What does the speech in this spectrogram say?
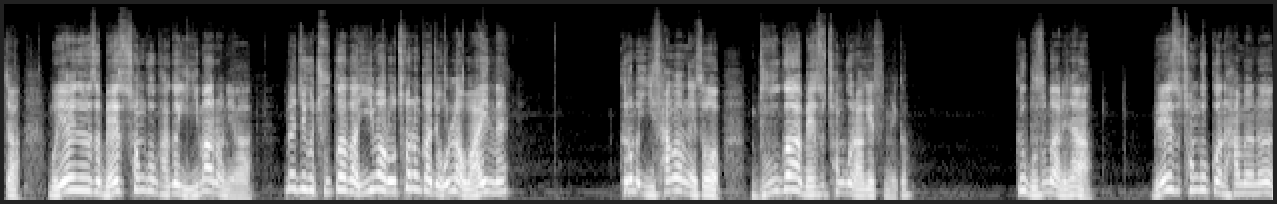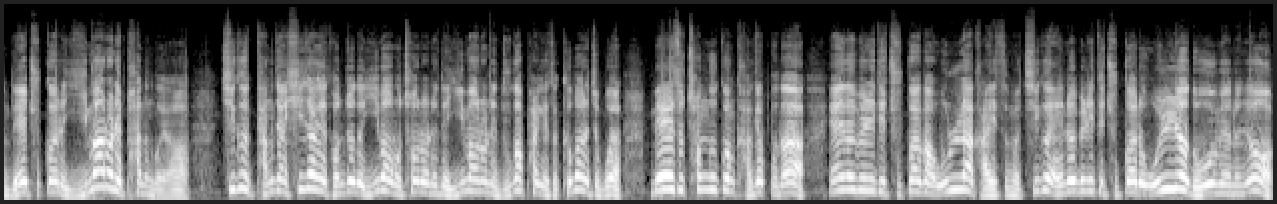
자, 뭐 예를 들어서 매수 청구 가격이 2만 원이야. 근데 지금 주가가 2만 5천 원까지 올라와 있네. 그러면 이 상황에서 누가 매수 청구를 하겠습니까? 그 무슨 말이냐? 매수 청구권 하면은 내 주가를 2만 원에 파는 거야. 지금 당장 시장에 던져도 2만 5천 원인데 2만 원에 누가 팔겠어? 그 말은 저 뭐야? 매수 청구권 가격보다 에너빌리티 주가가 올라가 있으면 지금 에너빌리티 주가를 올려 놓으면은요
